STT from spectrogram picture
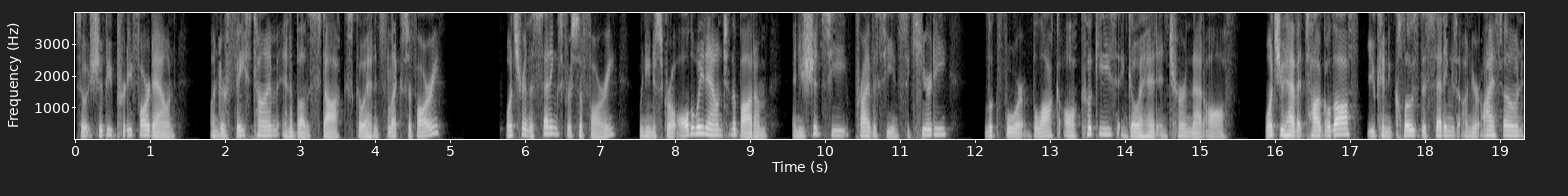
So it should be pretty far down under FaceTime and above stocks. Go ahead and select Safari. Once you're in the settings for Safari, we need to scroll all the way down to the bottom and you should see privacy and security. Look for block all cookies and go ahead and turn that off. Once you have it toggled off, you can close the settings on your iPhone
